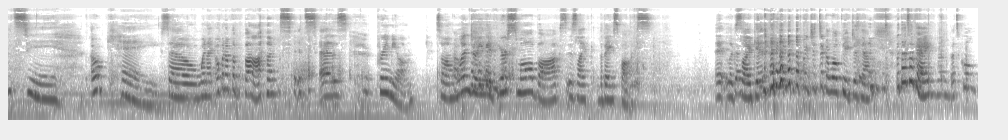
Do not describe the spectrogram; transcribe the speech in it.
Let's see. Okay, so when I open up the box, it says premium. So I'm oh. wondering if your small box is like the base box. It looks like it. we just took a little peek just now. But that's okay. That's cool.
